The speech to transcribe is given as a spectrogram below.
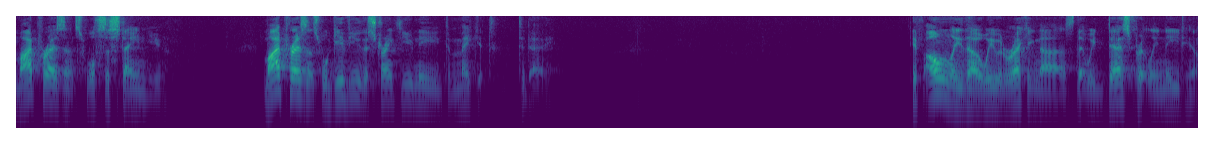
My presence will sustain you. My presence will give you the strength you need to make it today. If only, though, we would recognize that we desperately need Him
